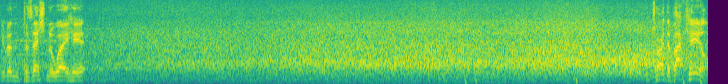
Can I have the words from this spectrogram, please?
Given possession away here. Tried the back heel.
